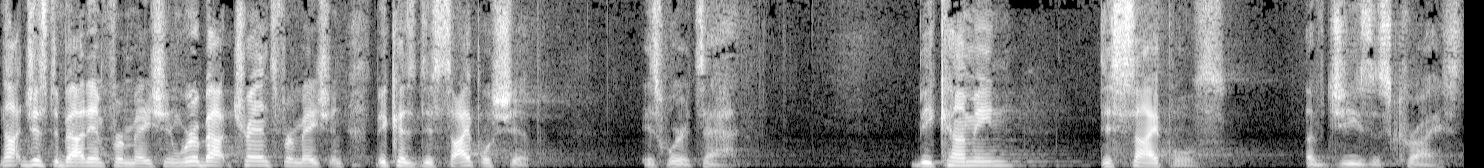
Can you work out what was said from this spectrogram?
Not just about information, we're about transformation because discipleship is where it's at. Becoming disciples of Jesus Christ.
